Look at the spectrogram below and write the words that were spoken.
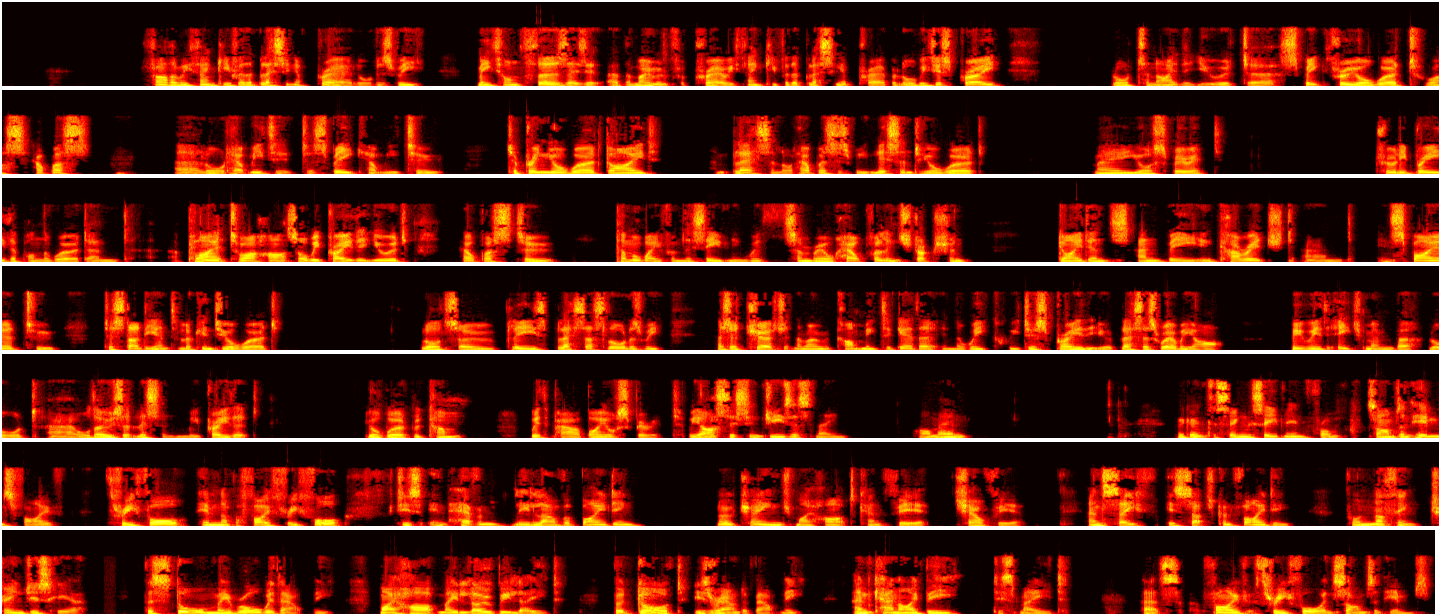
Father, we thank you for the blessing of prayer, Lord, as we meet on Thursdays at the moment for prayer. We thank you for the blessing of prayer. But Lord, we just pray, Lord, tonight that you would uh, speak through your word to us. Help us, uh, Lord, help me to, to speak. Help me to, to bring your word, guide and bless. And Lord, help us as we listen to your word. May your spirit truly breathe upon the word and apply it to our hearts. Or we pray that you would help us to come away from this evening with some real helpful instruction, guidance and be encouraged and inspired to, to study and to look into your word. Lord, so please bless us, Lord, as we, as a church at the moment can't meet together in the week. We just pray that you would bless us where we are. Be with each member, Lord, uh, all those that listen. We pray that your word would come with power by your spirit. We ask this in Jesus name. Amen. We're going to sing this evening from Psalms and Hymns 534, hymn number 534, which is in heavenly love abiding. No change my heart can fear, shall fear. And safe is such confiding, for nothing changes here. The storm may roar without me, my heart may low be laid, but God is round about me, and can I be dismayed? That's 534 in Psalms and Hymns.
